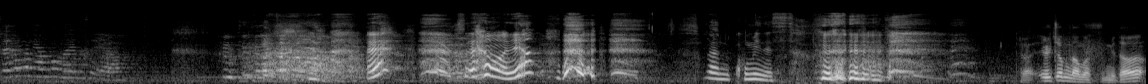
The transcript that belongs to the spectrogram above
세레머니 한 번만 해주세요. 세레머니야? 순간 고민했어. 자, 1점 남았습니다.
